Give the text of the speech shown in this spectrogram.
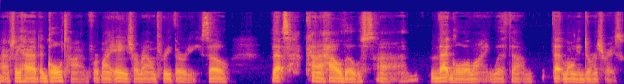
actually had a goal time for my age around 330. So that's kind of how those uh, that goal align with um, that long endurance race.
